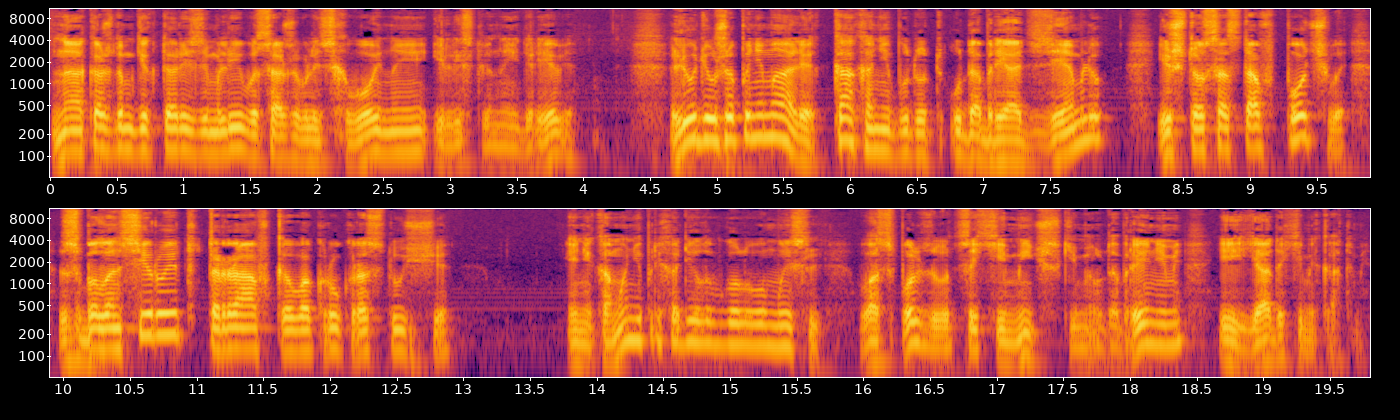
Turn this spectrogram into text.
На каждом гектаре земли высаживались хвойные и лиственные деревья. Люди уже понимали, как они будут удобрять землю, и что состав почвы сбалансирует травка вокруг растущая. И никому не приходила в голову мысль воспользоваться химическими удобрениями и ядохимикатами.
